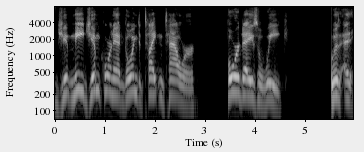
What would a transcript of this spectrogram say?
Jim, me, Jim Cornette, going to Titan Tower four days a week. Was uh,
